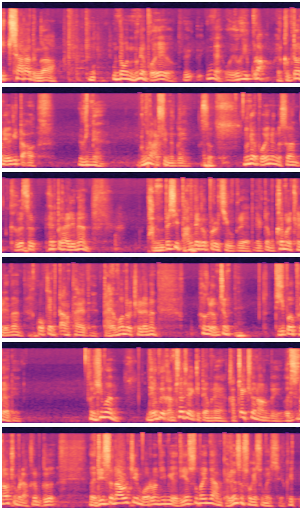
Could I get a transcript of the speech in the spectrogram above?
입차라든가 뭐 운동은 눈에 보여요. 여기 있네. 어, 여기 있구나. 금덩어리 여기 있다. 여기 있네. 누구나 알 수 있는 거예요. 그래서 눈에 보이는 것은 그것을 획득하려면 반드시 반대급부를 지급을 해야 돼. 예를 들면 금을 캐려면 꽃게는 땅을 파야 돼. 다이아몬드를 캐려면 흙을 엄청 뒤집어 엎어야 돼. 힘은 내부에 감춰져 있기 때문에 갑자기 튀어나오는 거예요. 어디서 나올지 몰라. 그럼 그 어디서 나올지 모르는 힘이 어디에 숨어 있냐 하면 밸런스 속에 숨어 있어요. 그게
